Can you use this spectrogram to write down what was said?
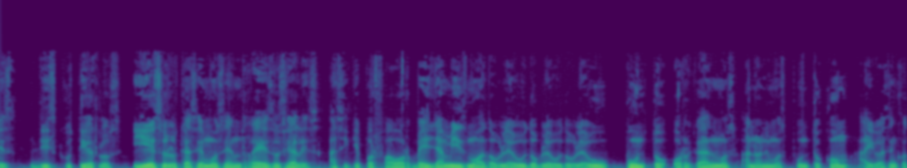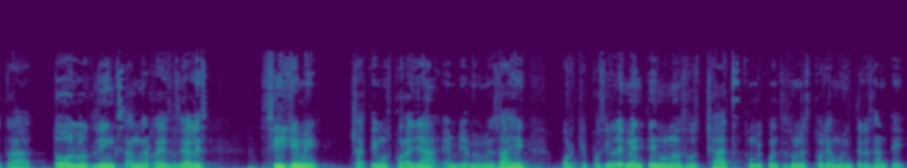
es discutirlos. Y eso es lo que hacemos en redes sociales. Así que por favor ve ya mismo a www.orgasmosanónimos.com. Ahí vas a encontrar todos los links a mis redes sociales. Sígueme, chateemos por allá, envíame un mensaje. porque posiblemente en uno de esos chats tú me cuentes una historia muy interesante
